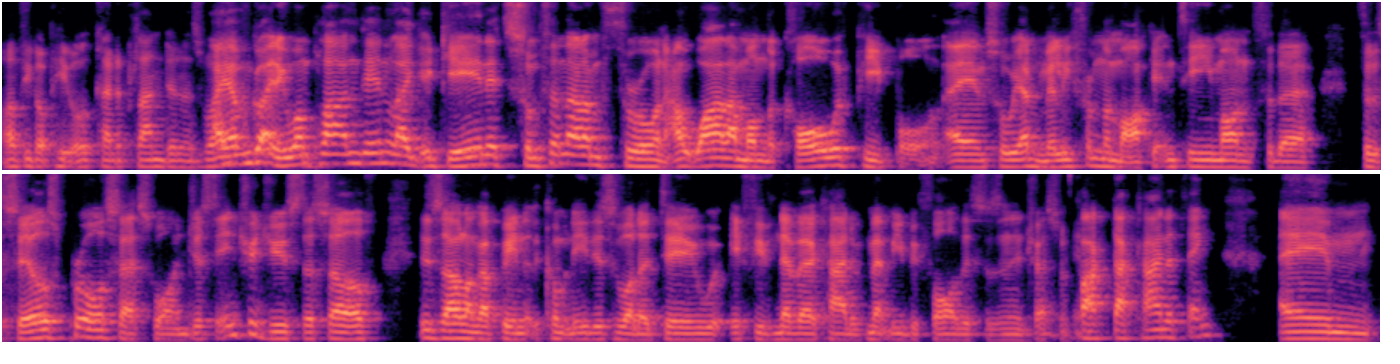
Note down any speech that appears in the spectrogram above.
or have you got people kind of planned in as well? I haven't got anyone planned in. Like again, it's something that I'm throwing out while I'm on the call with people. Um, so we had Millie from the marketing team on for the for the sales process one. Just introduce herself. This is how long I've been at the company. This is what I do. If you've never kind of met me before, this is an interesting Yeah. fact. That kind of thing. Um,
